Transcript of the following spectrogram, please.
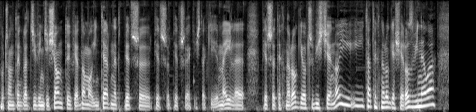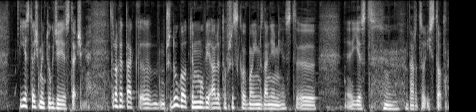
początek lat 90., wiadomo, internet, pierwsze, pierwsze, pierwsze jakieś takie maile, pierwsze technologie oczywiście, no i, i ta technologia się rozwinęła i jesteśmy tu, gdzie jesteśmy. Trochę tak y, przydługo o tym mówię, ale to wszystko moim zdaniem jest, y, jest y, bardzo istotne.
